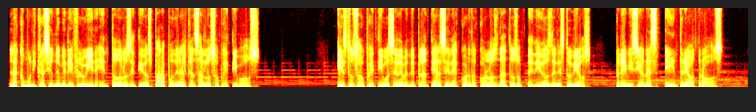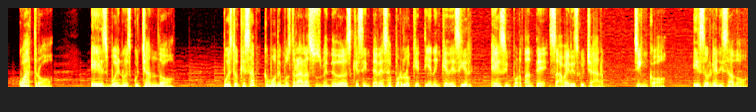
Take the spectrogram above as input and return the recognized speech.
La comunicación debe de fluir en todos los sentidos para poder alcanzar los objetivos. Estos objetivos se deben de plantearse de acuerdo con los datos obtenidos del estudios, previsiones, entre otros. 4. Es bueno escuchando. Puesto que sabe cómo demostrar a sus vendedores que se interesa por lo que tienen que decir, es importante saber escuchar. 5 es organizado.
